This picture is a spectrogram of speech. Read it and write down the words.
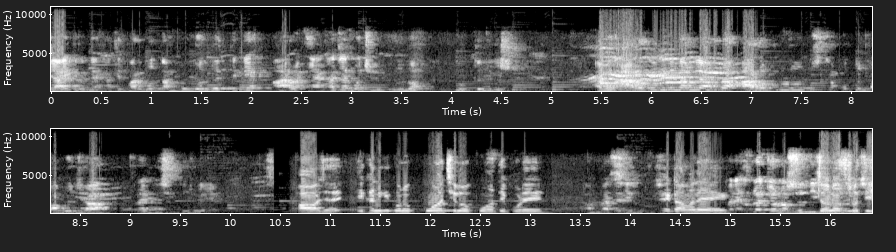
যা এখানে দেখাতে পারব তা মোগলদের থেকে আরও এক হাজার বছরের পুরনো গুপ্ত যুগের সময় এবং আরও গভীরে নামলে আমরা আরও পুরনো স্থাপত্য পাবো যা প্রায় বিশিতে চলে যাবে। পাওয়া যায়। এখানে কি কোনো কুয়া ছিল কুয়াতে পড়ে? কিছু- এটা মানে মানে জনশ্রুতি।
